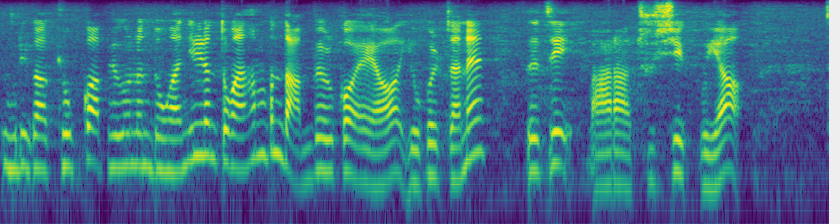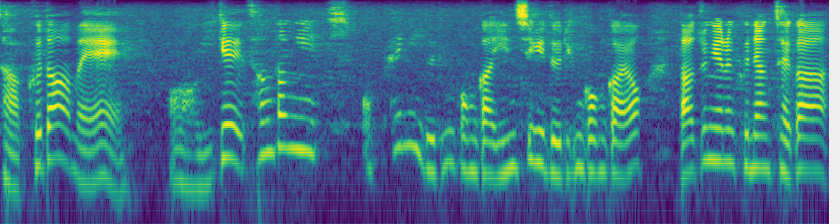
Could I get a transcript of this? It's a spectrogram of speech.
우리가 교과 배우는 동안 1년 동안 한 번도 안 배울 거예요. 요 글자는 쓰지 말아 주시고요. 자, 그 다음에 어, 이게 상당히 어, 펜이 느린 건가 인식이 느린 건가요? 나중에는 그냥 제가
